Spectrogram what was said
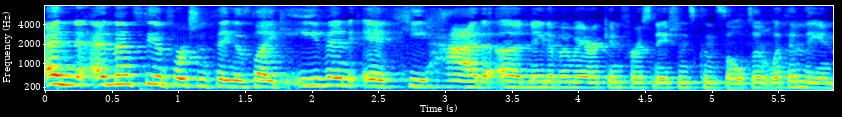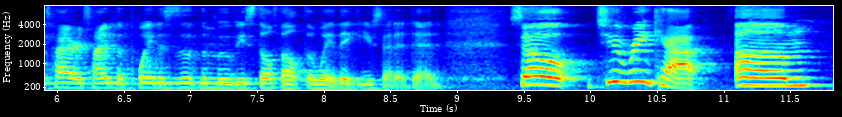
And and that's the unfortunate thing is like even if he had a Native American First Nations consultant with him the entire time, the point is that the movie still felt the way that you said it did. So to recap, um,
